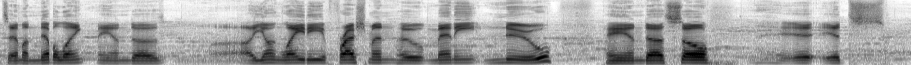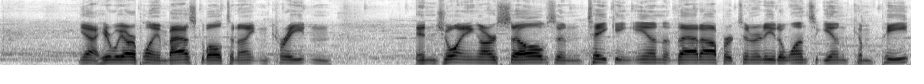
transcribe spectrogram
it's Emma Nibbelink, and uh, a young lady, freshman, who many knew. And uh, so it, it's, yeah, here we are playing basketball tonight in Crete and enjoying ourselves and taking in that opportunity to once again compete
